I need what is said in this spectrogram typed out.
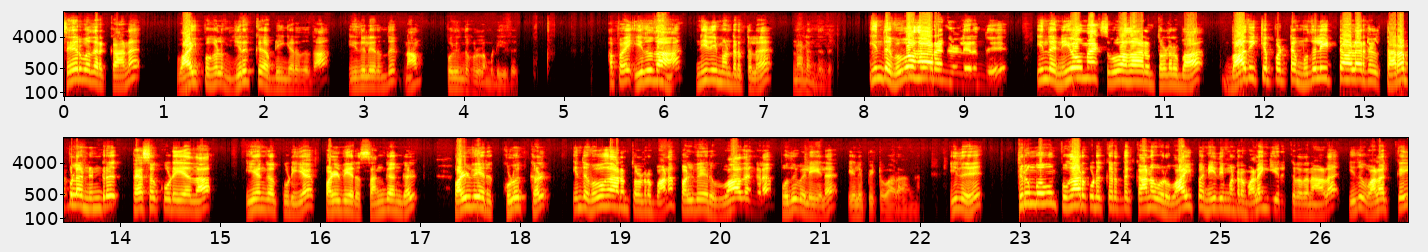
சேர்வதற்கான வாய்ப்புகளும் இருக்கு அப்படிங்கிறது தான் இதிலிருந்து நாம் புரிந்து கொள்ள முடியுது. அப்ப இதுதான் நீதிமன்றத்துல நடந்தது. இந்த விவகாரங்கள்ல இருந்து இந்த நியோமேக்ஸ் விவகாரம் தொடர்பா பாதிக்கப்பட்ட முதலீட்டாளர்கள் தரப்புல நின்று பேசக்கூடியதா இயங்கக்கூடிய பல்வேறு சங்கங்கள் பல்வேறு குழுக்கள் இந்த விவகாரம் தொடர்பான பல்வேறு விவாதங்களை பொதுவெளியில எழுப்பிட்டு வராங்க. இது திரும்பவும் புகார் கொடுக்கறதுக்கான ஒரு வாய்ப்பை நீதிமன்றம் வழங்கி இருக்கிறதுனால இது வழக்கை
